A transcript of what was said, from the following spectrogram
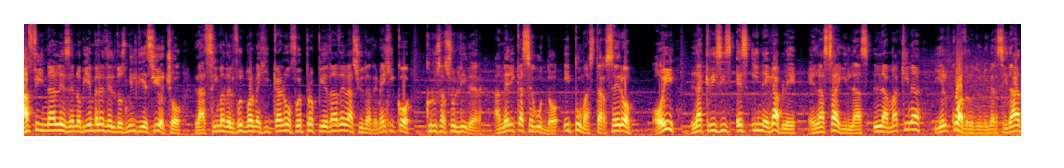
A finales de noviembre del 2018, la cima del fútbol mexicano fue propiedad de la Ciudad de México, Cruz Azul líder, América segundo y Pumas tercero. Hoy, la crisis es innegable en las Águilas, la máquina y el cuadro de universidad.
